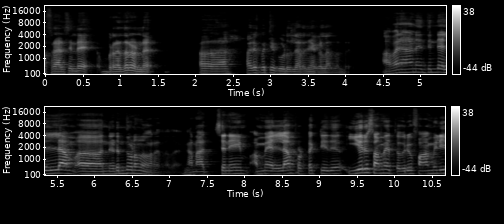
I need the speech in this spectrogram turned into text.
അഫ്രാൻസിന്റെ ബ്രദറുണ്ട് അവരെ പറ്റി കൂടുതൽ അറിഞ്ഞാൽ കൊള്ളാമെന്നുണ്ട്. അവനാണ് ഇതിന്റെ എല്ലാം നെടുന്തൂണെന്ന് പറയുന്നത്. കാരണം അച്ഛനെയും അമ്മയും എല്ലാം പ്രൊട്ടക്ട് ചെയ്ത് ഈ ഒരു സമയത്ത് ഒരു ഫാമിലി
